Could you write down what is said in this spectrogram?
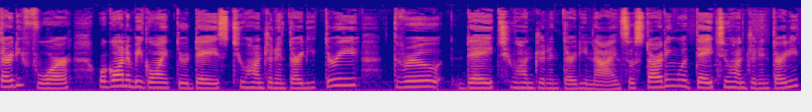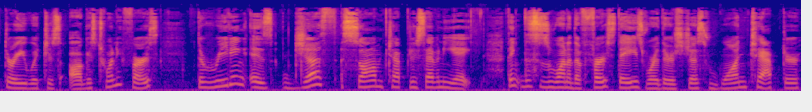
34, we're going to be going through days 233 through day 239. So starting with day 233, which is August 21st, the reading is just Psalm chapter 78. I think this is one of the first days where there's just one chapter.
